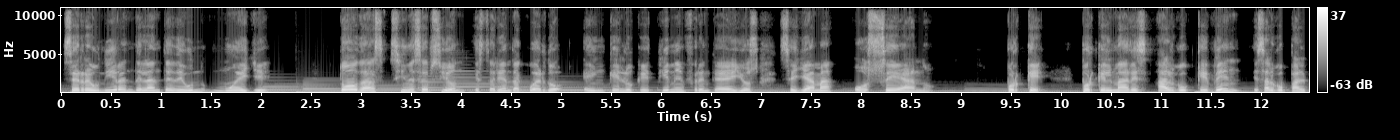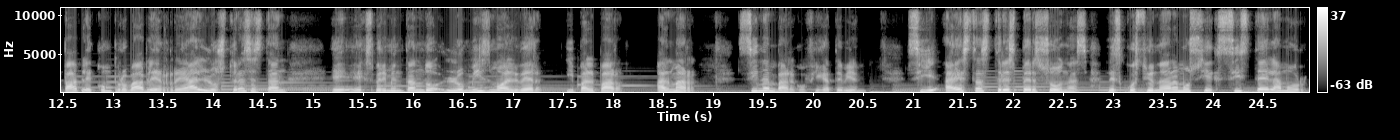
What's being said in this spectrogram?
se reunieran delante de un muelle, todas, sin excepción, estarían de acuerdo en que lo que tienen frente a ellos se llama océano. ¿Por qué? Porque el mar es algo que ven, es algo palpable, comprobable, real. Los tres están eh, experimentando lo mismo al ver y palpar al mar. Sin embargo, fíjate bien, si a estas tres personas les cuestionáramos si existe el amor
